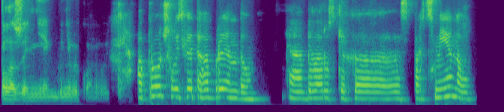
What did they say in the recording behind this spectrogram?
палажэнні як бы не выконваюць. Апроч вось гэтага бренду беларускіх спартсменаў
